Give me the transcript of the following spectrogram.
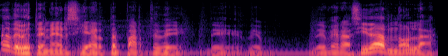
Ah, debe tener cierta parte de de veracidad, ¿no? La,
